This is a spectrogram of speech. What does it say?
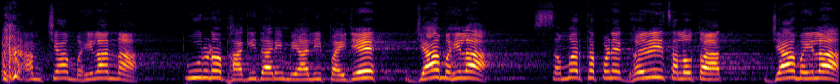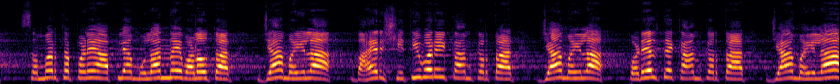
आमच्या महिलांना पूर्ण भागीदारी मिळाली पाहिजे. ज्या महिला समर्थपणे घरी चालवतात ज्या महिला समर्थपणे आपल्या मुलांनाही वाढवतात ज्या महिला बाहेर शेतीवरही काम करतात ज्या महिला पडेल ते काम करतात ज्या महिला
